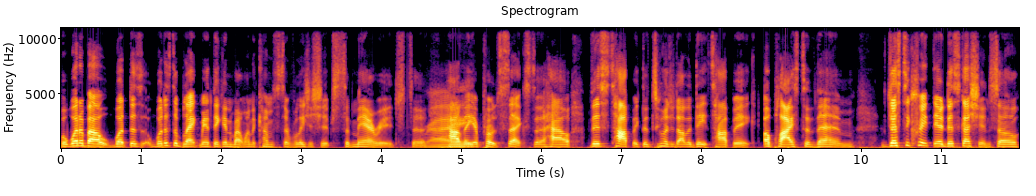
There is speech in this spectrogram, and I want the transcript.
but what about what does what is the black man thinking about when it comes to relationships, to marriage, to how they approach sex, to how this topic, the two hundred dollar date topic, applies to them, just to create their discussion. So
